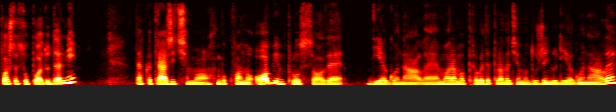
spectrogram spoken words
Pošto su podudarni, dakle tražit ćemo bukvalno obim plus ove dijagonale. Moramo prvo da pronađemo dužinu dijagonale,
